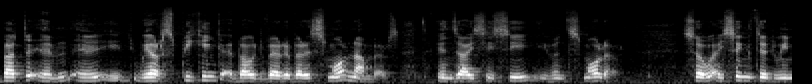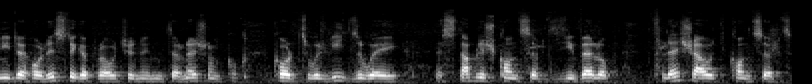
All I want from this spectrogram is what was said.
But um, uh, we are speaking about very, very small numbers. In the ICC, even smaller. So I think that we need a holistic approach, and international co courts will lead the way, establish concepts, develop, flesh out concepts,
